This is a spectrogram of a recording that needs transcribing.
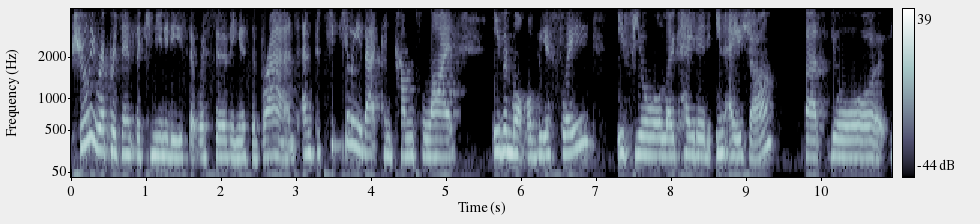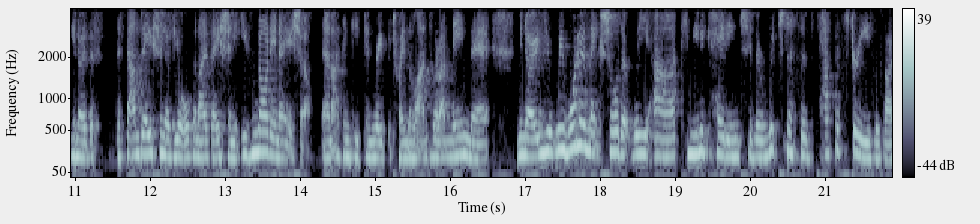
truly represent the communities that we're serving as a brand. And particularly that can come to light even more obviously if you're located in Asia but your you know the, the foundation of your organization is not in asia. And i think you can read between the lines what i mean there. You know you, we want to make sure that we are communicating to the richness of tapestries as i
